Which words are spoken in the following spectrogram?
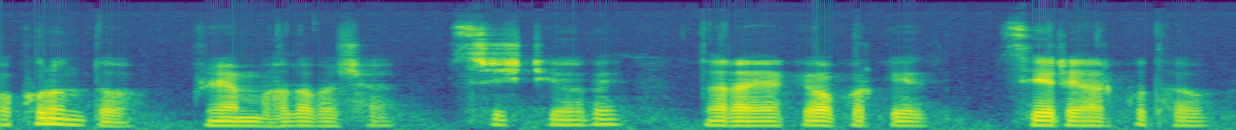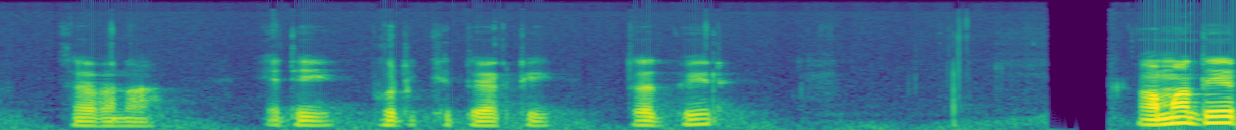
অফুরন্ত প্রেম, ভালোবাসা সৃষ্টি হবে। তারা একে অপরকে ছেড়ে আর কোথাও যাবে না। এটি পরীক্ষিত একটি তদবির। আমাদের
